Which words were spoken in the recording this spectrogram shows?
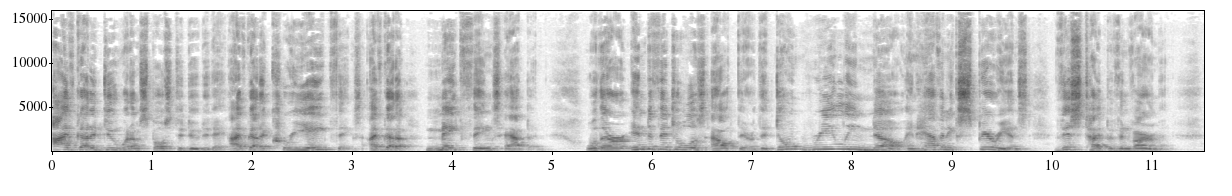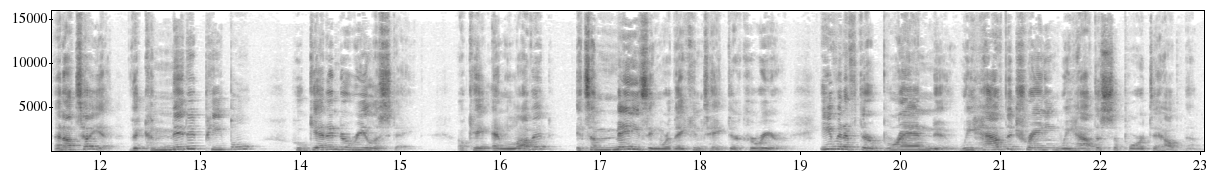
I've got to do what I'm supposed to do today. I've got to create things. I've got to make things happen. Well, there are individuals out there that don't really know and haven't experienced this type of environment. And I'll tell you, the committed people who get into real estate, okay, and love it, it's amazing where they can take their career. Even if they're brand new, we have the training, we have the support to help them.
